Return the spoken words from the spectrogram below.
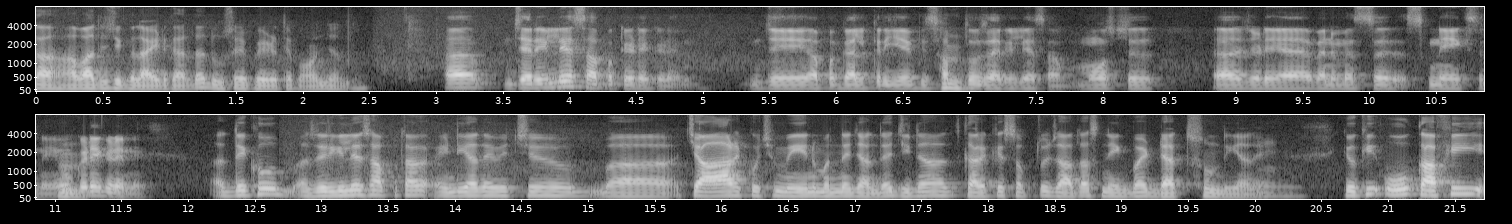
ਹਵਾ ਦੇ ਵਿੱਚ ਗਲਾਈਡ ਕਰਦਾ ਦੂਸਰੇ ਪੇੜ ਤੇ ਪਹੁੰਚ ਜਾਂਦਾ। ਜ਼ਹਿਰੀਲੇ ਸੱਪ ਕਿਹੜੇ ਕਿਹੜੇ ਨੇ? ਜੇ ਆਪਾਂ ਗੱਲ ਕਰੀਏ ਵੀ ਸਭ ਤੋਂ ਜ਼ਹਿਰੀਲੇ ਸੱਪ ਮੋਸਟ ਜਿਹੜੇ ਆ ਵੈਨਮਸ ਸਨੇਕਸ ਨੇ ਉਹ ਕਿਹੜੇ ਕਿਹੜੇ ਨੇ? ਦੇਖੋ ਜ਼ਹਿਰੀਲੇ ਸੱਪ ਤਾਂ ਇੰਡੀਆ ਦੇ ਵਿੱਚ ਚਾਰ ਕੁਝ ਮੇਨ ਮੰਨੇ ਜਾਂਦੇ ਜਿਨ੍ਹਾਂ ਕਰਕੇ ਸਭ ਤੋਂ ਜ਼ਿਆਦਾ ਸਨੇਕ ਬਾਈਟ ਡੈਥਸ ਹੁੰਦੀਆਂ ਨੇ। ਕਿਉਂਕਿ ਉਹ ਕਾਫੀ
